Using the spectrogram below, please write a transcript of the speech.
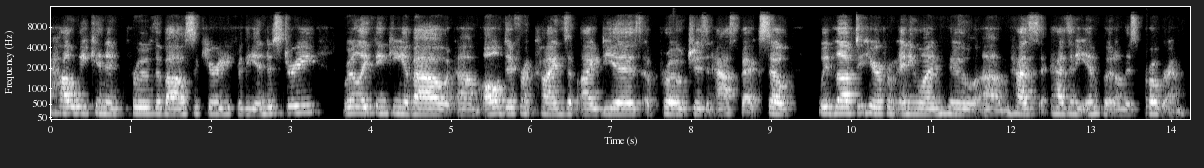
how we can improve the biosecurity for the industry, really thinking about um, all different kinds of ideas, approaches, and aspects. So we'd love to hear from anyone who um, has has any input on this program.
